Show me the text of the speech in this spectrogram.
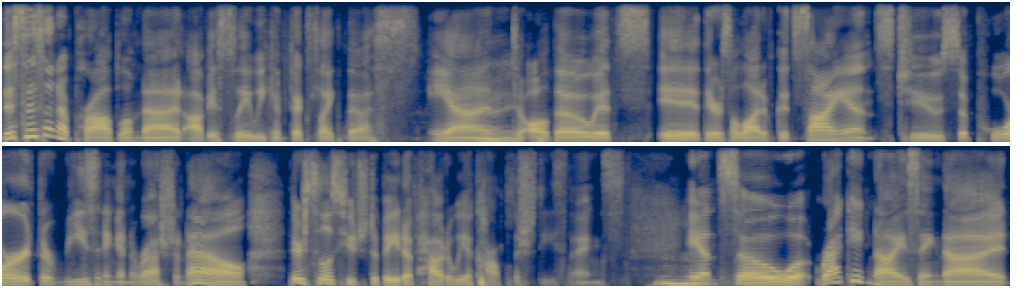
This isn't a problem that obviously we can fix like this and right. although it's it, there's a lot of good science to support the reasoning and the rationale there's still this huge debate of how do we accomplish these things mm-hmm. and so recognizing that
